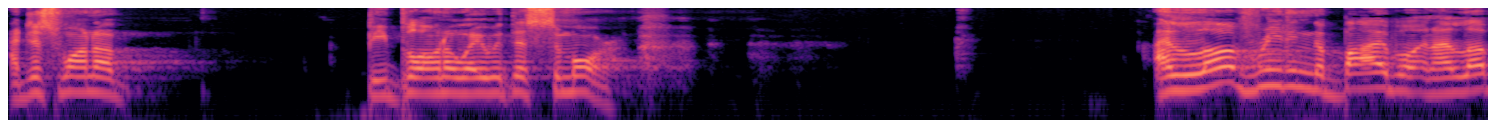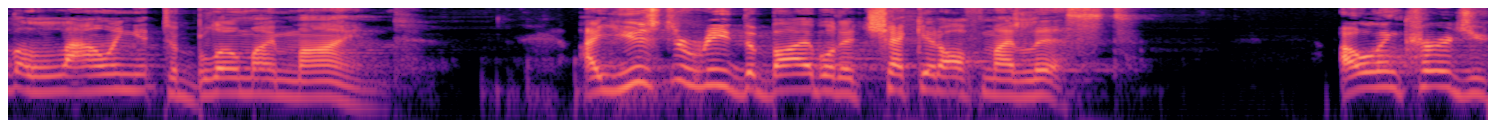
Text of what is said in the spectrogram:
I just want to be blown away with this some more. I love reading the Bible and I love allowing it to blow my mind. I used to read the Bible to check it off my list. I will encourage you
